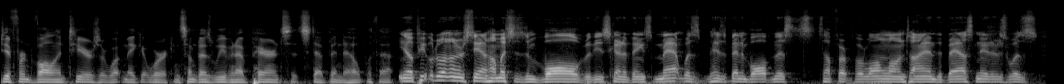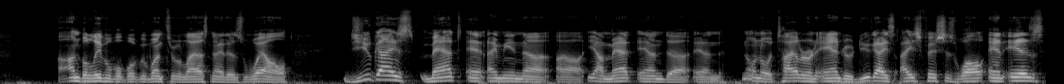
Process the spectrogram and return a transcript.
different volunteers are what make it work. And sometimes we even have parents that step in to help with that. You know, people don't understand how much is involved with these kind of things. Matt was has been involved in this stuff for, for a long, long time. The Bassinators was unbelievable what we went through last night as well. Do you guys, Matt and I mean, uh, uh, yeah, Matt and uh, and no, no, Tyler and Andrew, do you guys ice fish as well? And is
